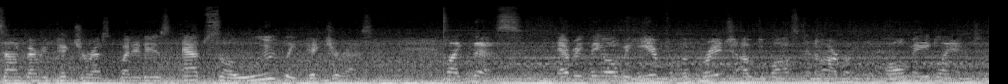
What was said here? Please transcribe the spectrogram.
Sound very picturesque, but it is absolutely picturesque. Like this. Everything over here from the bridge out to Boston Harbor, all made land.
